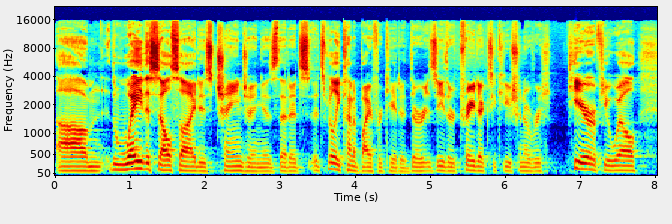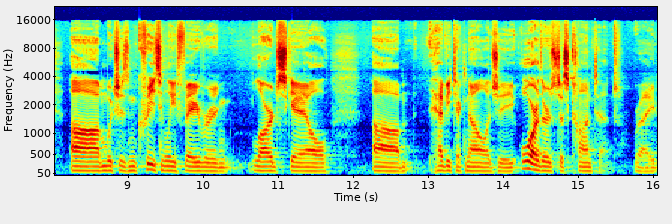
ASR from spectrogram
Um, the way the sell side is changing is that it's it's really kind of bifurcated. There is either trade execution over here, if you will, um, which is increasingly favoring large scale, um, heavy technology, or there's just content, right?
